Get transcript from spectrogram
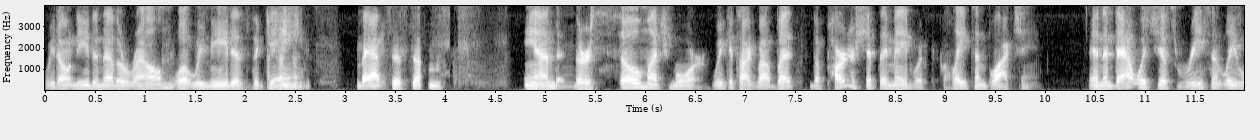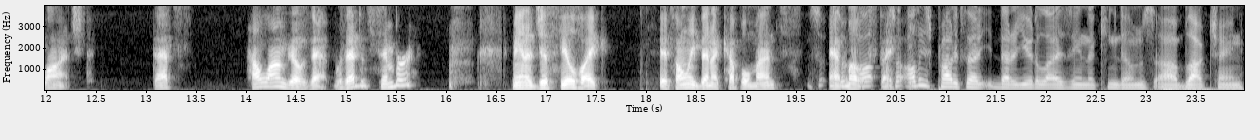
We don't need another realm. What we need is the game, that system. And there's so much more we could talk about. But the partnership they made with Klaytn Blockchain, and then that was just recently launched. That's how long ago was that? Was that December? Man, it just feels like it's only been a couple months. So, at so most, all, so all these products that that are utilizing the Kingdom's uh, blockchain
